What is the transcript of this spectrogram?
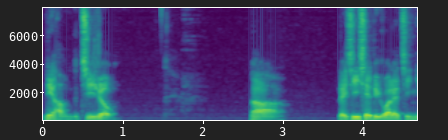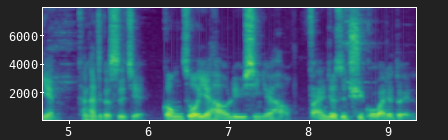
练好你的肌肉，那累积一些旅外的经验，看看这个世界。工作也好，旅行也好，反正就是去国外就对了。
